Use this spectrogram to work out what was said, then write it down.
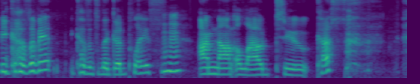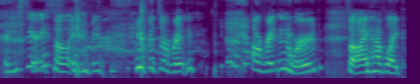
because of it, because it's the good place, Mhm. I'm not allowed to cuss. Are you serious? So if it if it's a written a written word, so I have like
